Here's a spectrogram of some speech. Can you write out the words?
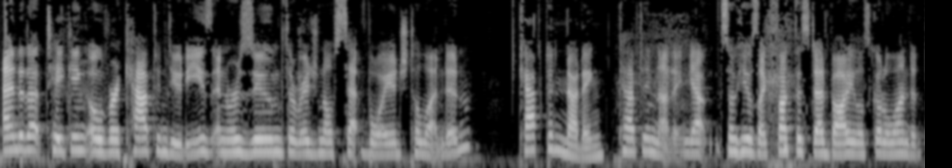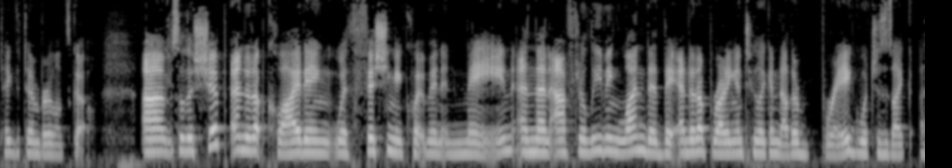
Ended up taking over captain duties and resumed the original set voyage to London. Captain Nutting. Captain Nutting, yeah. So he was like, "Fuck this dead body. Let's go to London. Take the timber. Let's go." Um, so the ship ended up colliding with fishing equipment in Maine, and then after leaving London, they ended up running into like another brig, which is like a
